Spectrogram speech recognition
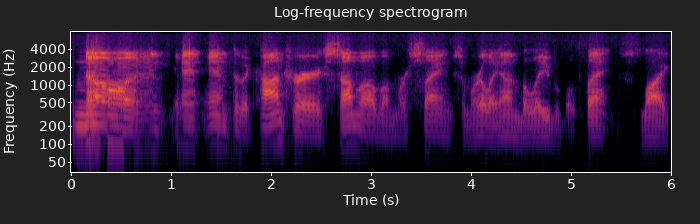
No, and, and, and, to the contrary, some of them are saying some really unbelievable things. Like,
